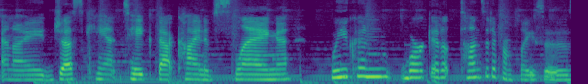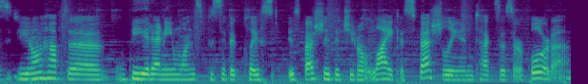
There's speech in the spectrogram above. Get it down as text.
and I just can't take that kind of slang. Well, you can work at tons of different places. You don't have to be at any one specific place, especially that you don't like, especially in Texas or Florida.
